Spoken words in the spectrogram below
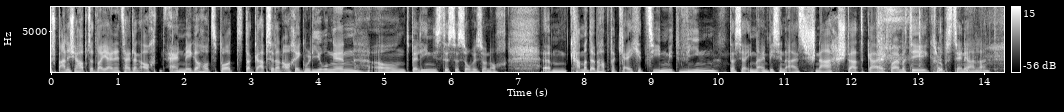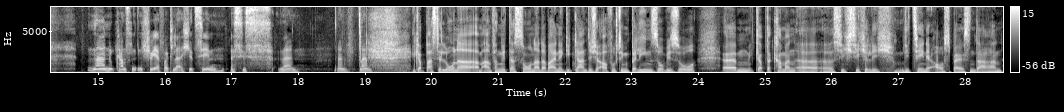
spanische Hauptstadt war ja eine Zeit lang auch ein Mega-Hotspot. Da gab es ja dann auch Regulierungen und Berlin ist es sowieso noch. Ähm, kann man da überhaupt Vergleiche ziehen mit Wien, das ja immer ein bisschen als Schnarchstadt galt, vor allem was die Clubszene anlangt? Nein, du kannst schwer Vergleiche ziehen. Es ist, nein. Nein, nein. Ich glaube, Barcelona am Anfang mit der Sona, da war eine gigantische Aufrüstung. Berlin sowieso. Ähm, ich glaube, da kann man äh, äh, sich sicherlich die Zähne ausbeißen daran.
